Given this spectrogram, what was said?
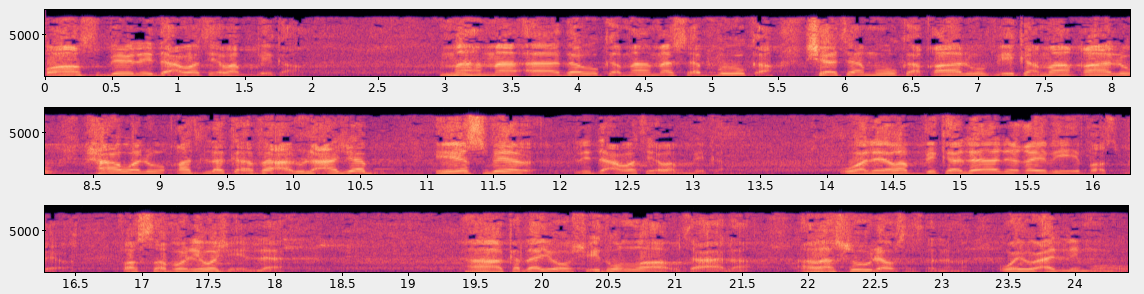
فاصبر لدعوة ربك. مهما آذوك مهما سبوك شتموك قالوا فيك ما قالوا حاولوا قتلك فعلوا العجب. اصبر لدعوة ربك. ولربك لا لغيره فاصبر. فالصبر لوجه الله. هكذا يرشد الله تعالى. رسوله صلى الله عليه وسلم ويعلمه.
